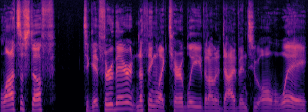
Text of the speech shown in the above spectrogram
lots of stuff to get through there. Nothing like terribly that I'm going to dive into all the way.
